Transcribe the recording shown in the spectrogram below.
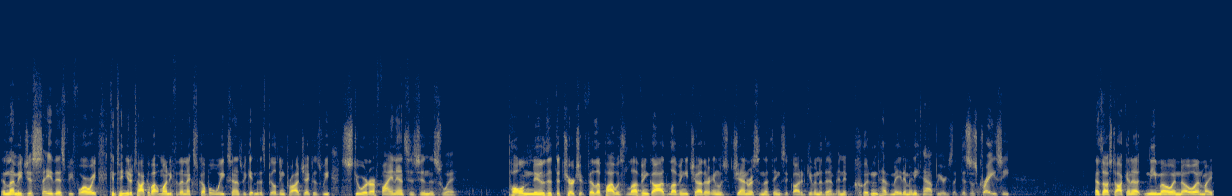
And let me just say this before we continue to talk about money for the next couple weeks and as we get into this building project, as we steward our finances in this way. Paul knew that the church at Philippi was loving God, loving each other, and was generous in the things that God had given to them. And it couldn't have made him any happier. He's like, this is crazy. As I was talking to Nemo and Noah and my,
